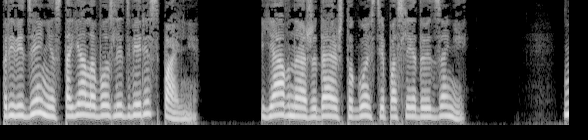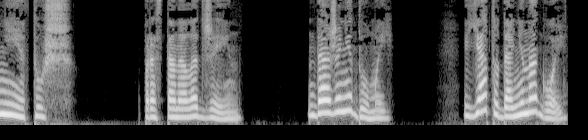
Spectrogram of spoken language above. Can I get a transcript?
Привидение стояло возле двери спальни, явно ожидая, что гости последуют за ней. «Нет уж», — простонала Джейн. «Даже не думай. Я туда не ногой.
